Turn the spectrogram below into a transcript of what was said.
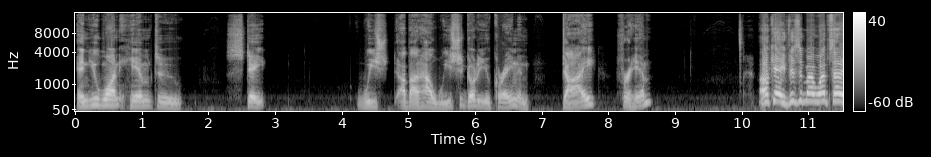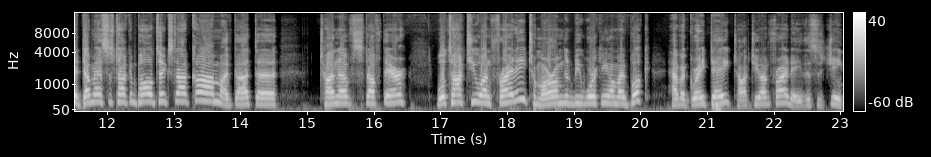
And you want him to state we sh- about how we should go to Ukraine and die for him? Okay, visit my website at dumbassestalkingpolitics.com. I've got a ton of stuff there. We'll talk to you on Friday. Tomorrow I'm going to be working on my book. Have a great day. Talk to you on Friday. This is Gene.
